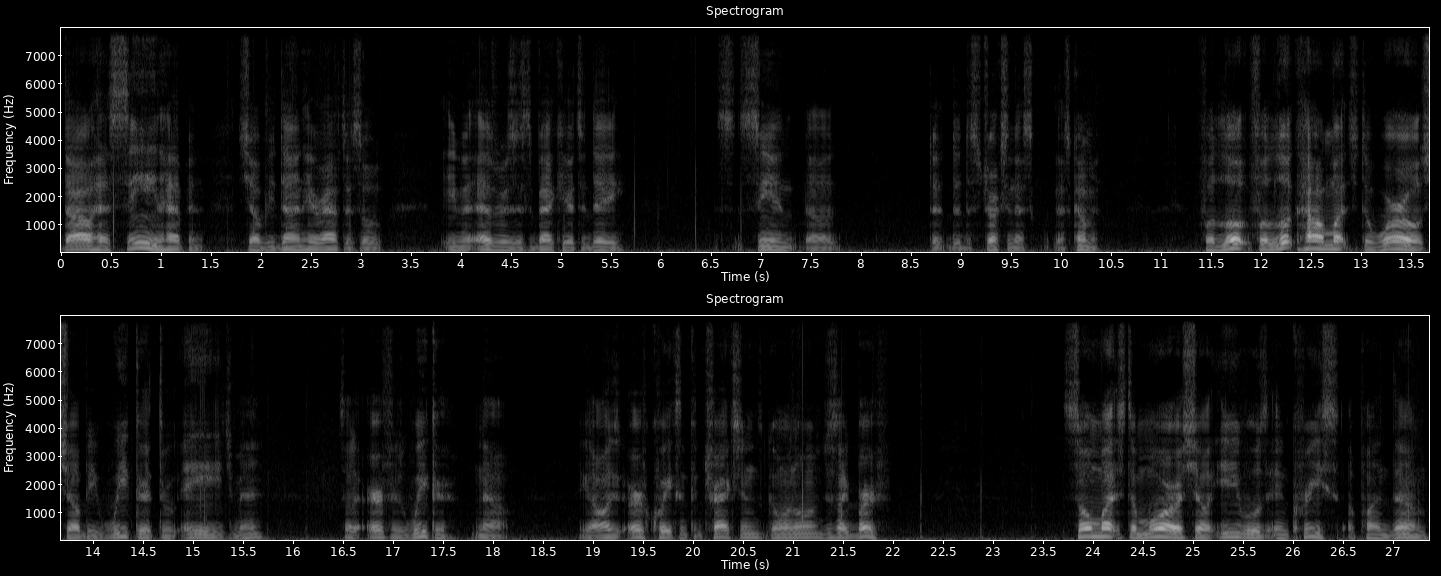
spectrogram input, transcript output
thou hast seen happen shall be done hereafter. So even Ezra is back here today, seeing uh, the the destruction that's that's coming. For look for look how much the world shall be weaker through age, man. So the earth is weaker now. You got all these earthquakes and contractions going on, just like birth. So much the more shall evils increase upon them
